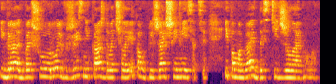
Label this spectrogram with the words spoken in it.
играют большую роль в жизни каждого человека в ближайшие месяцы и помогают достичь желаемого.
